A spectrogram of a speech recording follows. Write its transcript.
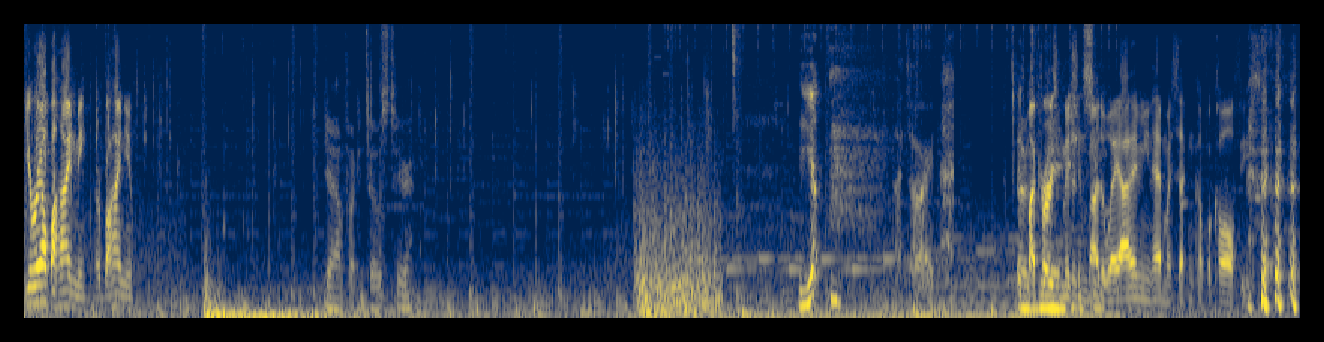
Your rail behind me, or behind you. Yeah, I'm fucking toast here. Yep. It's my first mission, by the way. I haven't even had my second cup of coffee. so-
